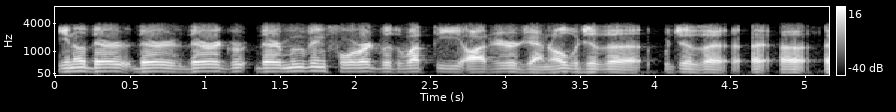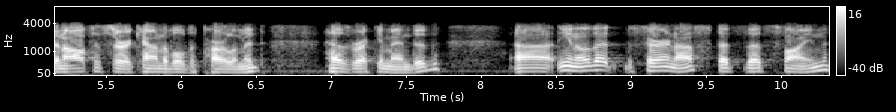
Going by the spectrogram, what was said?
you know they're they're they're they're moving forward with what the auditor general, which is a which is a, a, a an officer accountable to Parliament, has recommended. Uh, you know that fair enough. That's that's fine.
